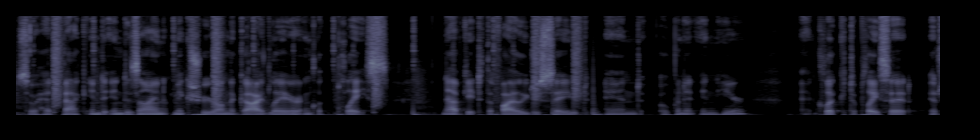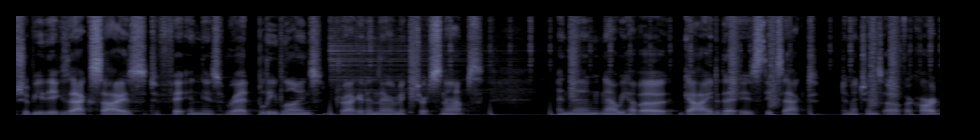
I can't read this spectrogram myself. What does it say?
So head back into InDesign, make sure you're on the guide layer and click Place. Navigate to the file you just saved and open it in here. And click to place it. It should be the exact size to fit in these red bleed lines. Drag it in there, make sure it snaps. And then now we have a guide that is the exact dimensions of our card.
